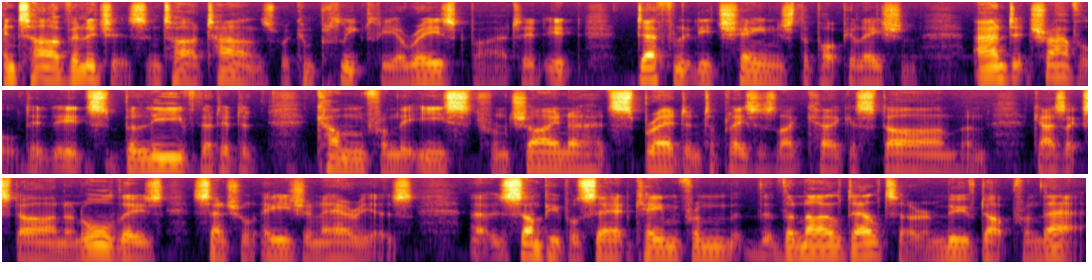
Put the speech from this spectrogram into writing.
entire villages, entire towns were completely erased by it. It, it definitely changed the population. And it travelled. It, it's believed that it had come from the east, from China, had spread into places like Kyrgyzstan and Kazakhstan and all those Central Asian areas. Uh, some people say it came from the, the Nile Delta and moved up from there,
